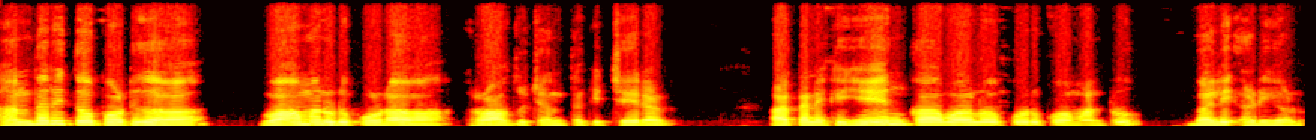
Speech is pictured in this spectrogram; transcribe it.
అందరితో పాటుగా వామనుడు కూడా రాజు చెంతకి చేరాడు. అతనికి ఏం కావాలో కోరుకోమంటూ బలి అడిగాడు.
